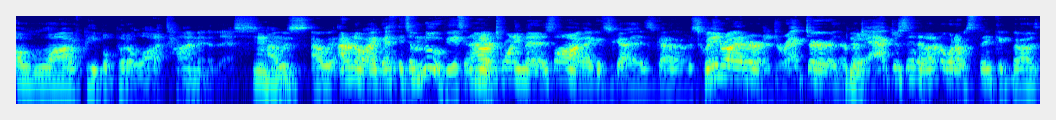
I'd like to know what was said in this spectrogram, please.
a lot of people put a lot of time into this. I Mhm. was I, was- I don't know. I guess it's a movie. It's an hour Yeah. and twenty minutes long. Like it's got it's got a screenwriter and a director and there are a bunch Yeah. of actors in it. I don't know what I was thinking, but I was.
